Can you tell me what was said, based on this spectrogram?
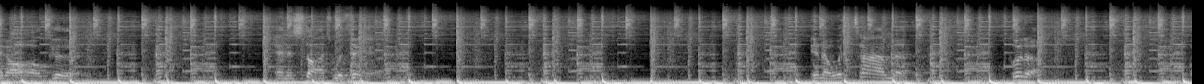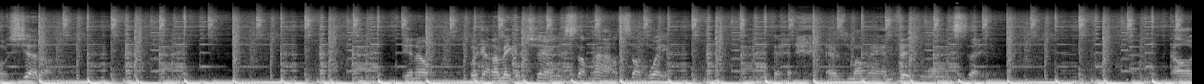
it all good. And it starts within. You know, it's time to put up or shut up. You know, we gotta make a change somehow, some way. As my man Visual would say. Oh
